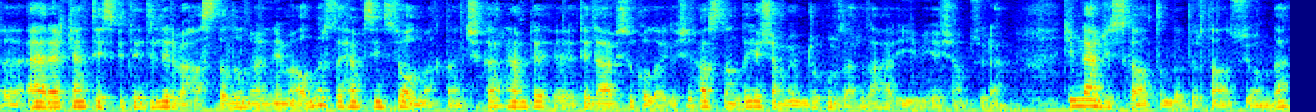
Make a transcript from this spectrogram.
Ee, eğer erken tespit edilir ve hastalığın önlemi alınırsa hem sinsi olmaktan çıkar hem de e, tedavisi kolaylaşır. Hastanın da yaşam ömrü uzar, daha iyi bir yaşam sürer. Kimler risk altındadır tansiyonda?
